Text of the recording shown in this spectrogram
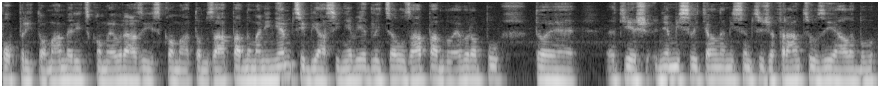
popri tom americkom, eurázijskom a tom západnom. Ani Nemci by asi neviedli celú západnú Európu. To je tiež nemysliteľné. Myslím si, že Francúzi alebo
